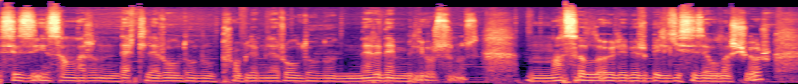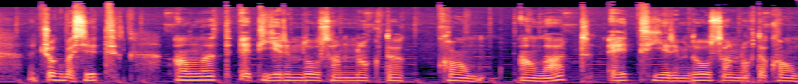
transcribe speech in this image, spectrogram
siz insanların dertleri olduğunu, problemleri olduğunu nereden biliyorsunuz? Nasıl öyle bir bilgi size ulaşıyor? Çok basit. anlat et yerimde olsan.com anlat et yerimde olsan.com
